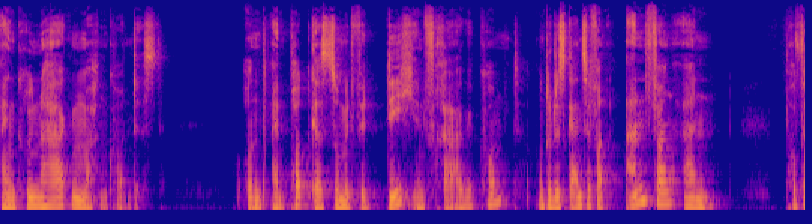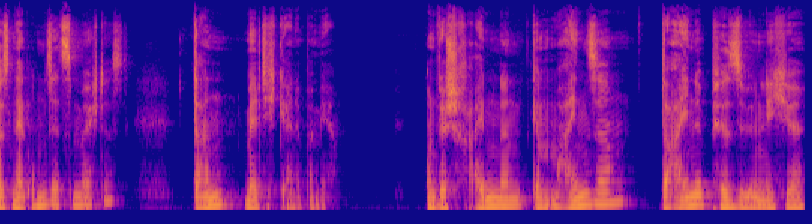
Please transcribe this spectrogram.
einen grünen Haken machen konntest und ein Podcast somit für dich in Frage kommt und du das Ganze von Anfang an professionell umsetzen möchtest, dann melde dich gerne bei mir. Und wir schreiben dann gemeinsam deine persönliche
